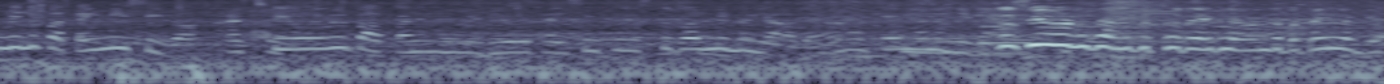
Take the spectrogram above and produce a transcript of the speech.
ਮੈਨੂੰ ਪਤਾ ਹੀ ਨਹੀਂ ਸੀਗਾ। ਤੇ ਉਹ ਵੀ ਪਾਪਾ ਨੇ ਮੈਨੂੰ ਵੀਡੀਓ ਦਿਖਾਈ ਸੀ ਤੇ ਉਸ ਤੋਂ ਬਾਅਦ ਮੈਨੂੰ ਯਾਦ ਆਇਆ। ਮੈਂ ਕਿਹਾ ਮੈਨੂੰ ਮਿਲੀ ਤੁਸੀਂ ਹੁਣ ਸਾਨੂੰ ਕਿੱਥੋਂ ਦੇਖ ਲਿਆ ਮੈਨੂੰ ਤਾਂ ਪਤਾ ਹੀ ਨਹੀਂ ਲੱਗਿਆ।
